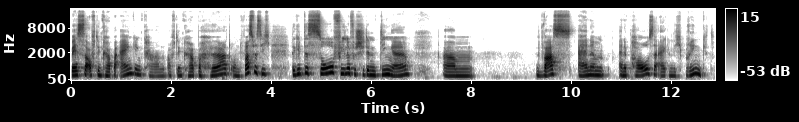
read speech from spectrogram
besser auf den Körper eingehen kann, auf den Körper hört und was weiß ich. Da gibt es so viele verschiedene Dinge, ähm, was einem eine Pause eigentlich bringt.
